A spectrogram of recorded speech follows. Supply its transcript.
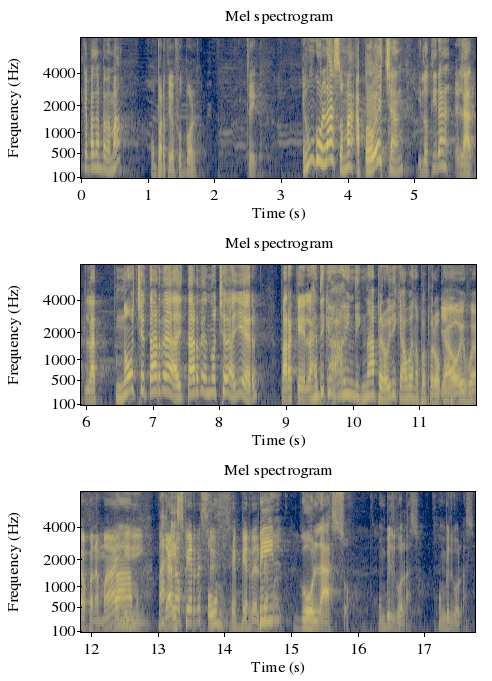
¿qué pasa en Panamá? Un partido de fútbol. Sí. Es un golazo, man. Aprovechan y lo tiran la, la noche, tarde, tarde, noche de ayer para que la gente que ah, indignada, pero hoy dice, ah, bueno, pues, pero. Ya vamos, hoy juega Panamá vamos. y Man, gana o pierde, se, un se pierde el vil tema. golazo. Un vil golazo. Un vil golazo.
